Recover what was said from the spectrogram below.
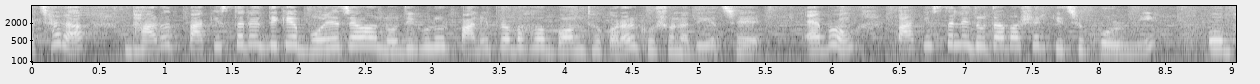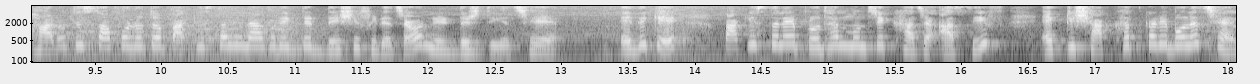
এছাড়া ভারত পাকিস্তানের দিকে বয়ে যাওয়া নদীগুলোর পানি প্রবাহ বন্ধ করার ঘোষণা দিয়েছে এবং পাকিস্তানি দূতাবাসের কিছু কর্মী ও ভারতে সফররত পাকিস্তানি নাগরিকদের দেশে ফিরে যাওয়ার নির্দেশ দিয়েছে। এদিকে পাকিস্তানের প্রধানমন্ত্রী খাজা আসিফ একটি সাক্ষাৎকারে বলেছেন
